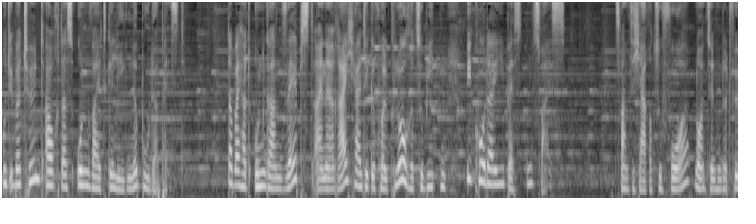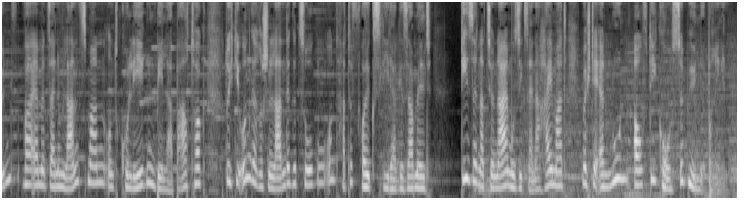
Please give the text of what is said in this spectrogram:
und übertönt auch das unweit gelegene Budapest. Dabei hat Ungarn selbst eine reichhaltige Folklore zu bieten, wie Kodai bestens weiß. 20 Jahre zuvor, 1905, war er mit seinem Landsmann und Kollegen Bela Bartok durch die ungarischen Lande gezogen und hatte Volkslieder gesammelt. Diese Nationalmusik seiner Heimat möchte er nun auf die große Bühne bringen.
